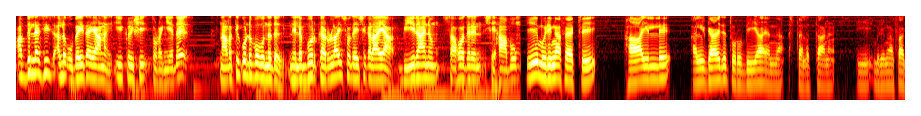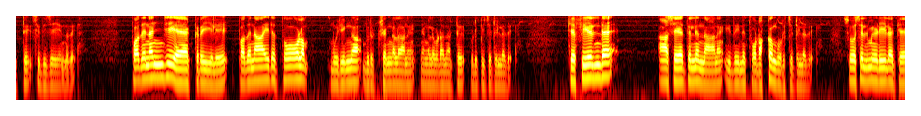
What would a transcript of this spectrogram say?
അബ്ദുൽ അസീസ് അൽ ഉബൈദയാണ് ഈ കൃഷി തുടങ്ങിയത്. നടത്തിക്കൊണ്ടുപോകുന്നത് നിലമ്പൂർ കരുളായി സ്വദേശികളായ ബീരാനും സഹോദരൻ ഷിഹാബും. ഈ മുരിങ്ങ ഫാക്ടറി ഹായിൽ അൽഗായത് തുർബിയ എന്ന സ്ഥലത്താണ് ഈ മുരിങ്ങ ഫാക്ടറി സ്ഥിതി ചെയ്യുന്നത്. പതിനഞ്ച് ഏക്കറിൽ പതിനായിരത്തോളം മുരിങ്ങ വൃക്ഷങ്ങളാണ് ഞങ്ങളിവിടെ നട്ട് പിടിപ്പിച്ചിട്ടുള്ളത്. കെഫീലിന്റെ ആശയത്തിൽ നിന്നാണ് ഇതിന് തുടക്കം കുറിച്ചിട്ടുള്ളത്. സോഷ്യൽ മീഡിയയിലൊക്കെ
